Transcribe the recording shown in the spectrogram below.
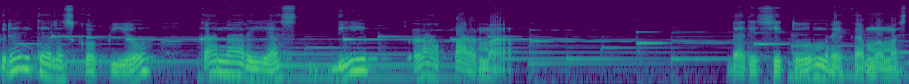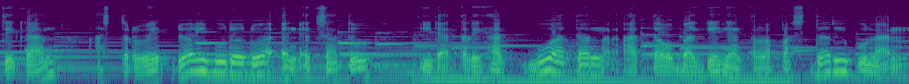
Grand Telescopio Canarias di La Palma. Dari situ mereka memastikan asteroid 2022 NX1 tidak terlihat buatan atau bagian yang terlepas dari bulan.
